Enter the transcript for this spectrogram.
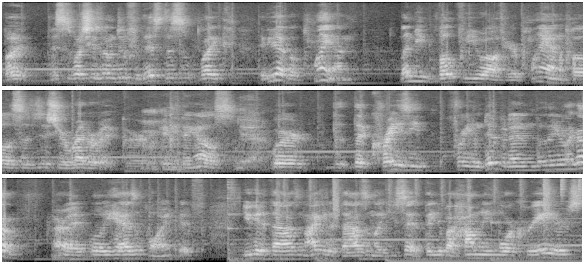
but this is what she's gonna do for this. This is like, if you have a plan, let me vote for you off your plan opposed to just your rhetoric or Mhm. anything else. Yeah. Where the, the crazy freedom dividend, but then you're like, oh, all right, well he has a point. If you get a thousand, I get a thousand, like you said, think about how many more creators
